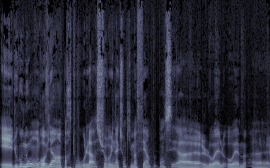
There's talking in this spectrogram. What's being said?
Et du coup, nous, on revient un partout là sur une action qui m'a fait un peu penser à l'OL-OM euh,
